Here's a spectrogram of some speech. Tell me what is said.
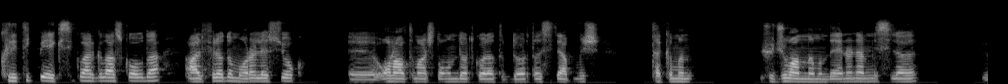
kritik bir eksik var Glasgow'da. Alfredo Morales yok. Ee, 16 maçta 14 gol atıp 4 asist yapmış. Takımın hücum anlamında en önemli silahı. Ee,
